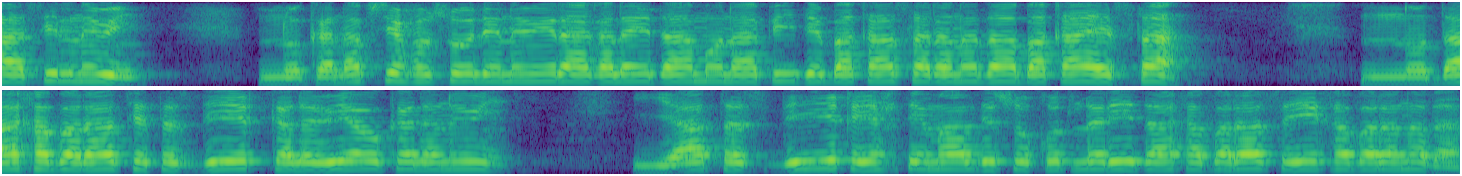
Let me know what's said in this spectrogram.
حاصل نه وي نو که نفس حصول نه وي راغلی دا منافی د بقا سره نه ده بقا یې سته نو دا خبره چې تصدیق کله وی او کله نه وی یا تصدیق احتمال د سقوط لري دا خبره صحیح خبره نه ده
